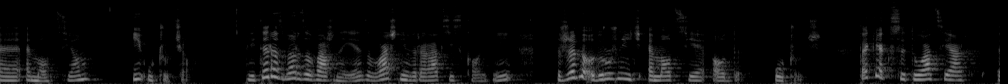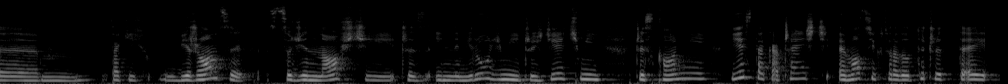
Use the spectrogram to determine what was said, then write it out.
e, emocjom i uczuciom. I teraz bardzo ważne jest właśnie w relacji z końmi, żeby odróżnić emocje od uczuć. Tak jak w sytuacjach takich bieżących z codzienności, czy z innymi ludźmi, czy z dziećmi, czy z końmi, jest taka część emocji, która dotyczy tej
